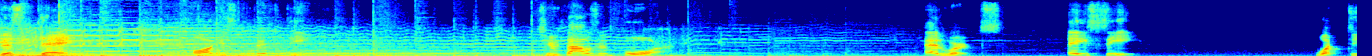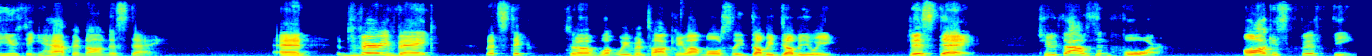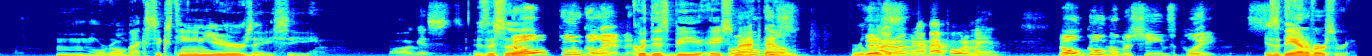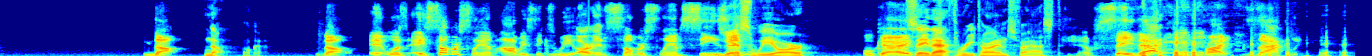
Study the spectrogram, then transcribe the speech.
This day, August 15th, 2004, Edwards, AC. What do you think happened on this day? And it's very vague. Let's stick to what we've been talking about mostly WWE. This day, 2004, August 15th. Hmm, we're going back 16 years, AC. August. Is this a? No Googling. Could this be a Google SmackDown? this- Really? this- I don't even have my photo, man. No Google machines, please. Is it the anniversary? No, No. Okay. no. It was a SummerSlam, obviously, because we are in SummerSlam season. Yes, we are. Okay. Say that three times fast. Say that. right, exactly.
